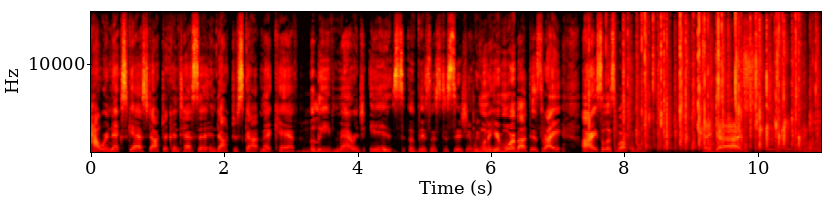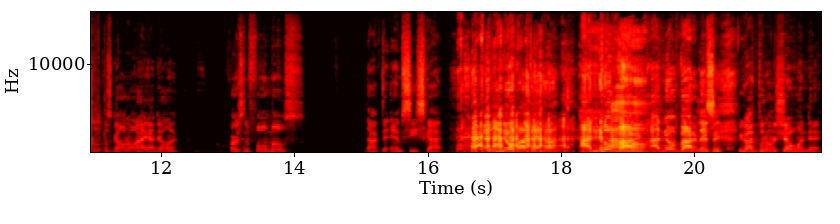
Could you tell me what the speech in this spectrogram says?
our next guest, Dr. Contessa and Dr. Scott Metcalfe, Mm-hmm. believe marriage is a business decision. We want to hear more about this, right? All right, so let's welcome them. Hey guys, what's going on? How y'all doing? First and foremost, Dr. MC Scott. And you knew about that, huh? I knew about oh. it. I knew about it. Listen, we're gonna put on a show one day.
